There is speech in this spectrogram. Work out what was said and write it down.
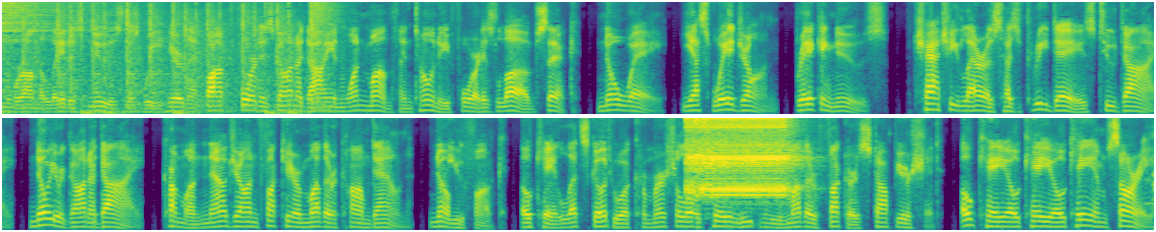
And we're on the latest news as we hear that Bob Ford is gonna die in one month and Tony Ford is love sick. No way. Yes way John. Breaking news. Chachi Laras has three days to die. No you're gonna die. Come on now John fuck your mother calm down. No you fuck. Okay let's go to a commercial okay leave me you motherfuckers stop your shit. Okay okay okay I'm sorry.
